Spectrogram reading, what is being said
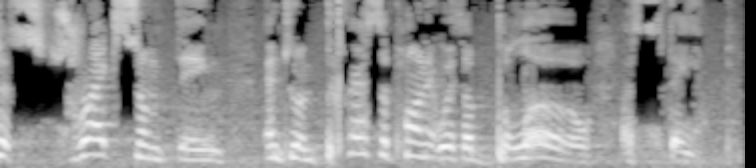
to strike something and to impress upon it with a blow, a stamp.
